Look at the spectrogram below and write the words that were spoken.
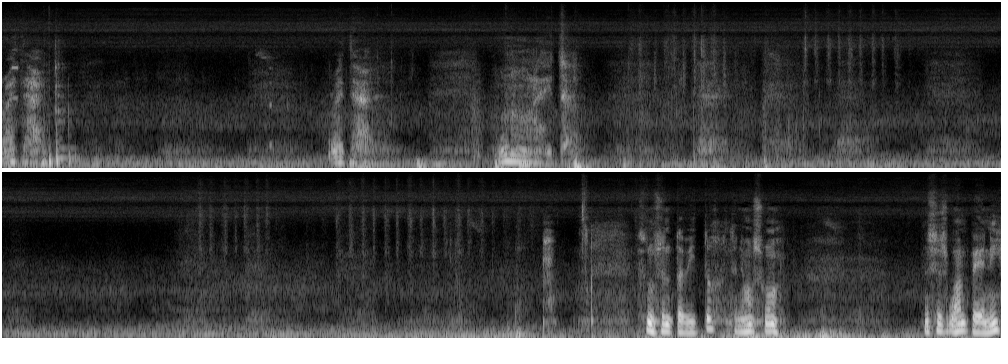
Right there. Right there. Una monedita. Es un centavito. Tenemos un... Ese es one penny.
